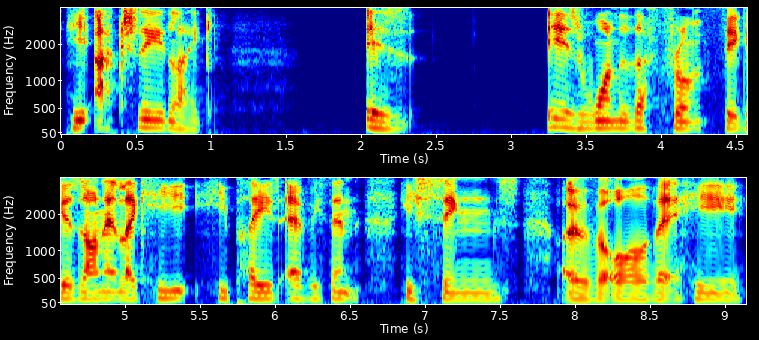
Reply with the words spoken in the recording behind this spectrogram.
he actually like is is one of the front figures on it. Like he he plays everything. He sings over all of it. He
